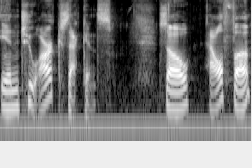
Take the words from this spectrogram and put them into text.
into arc seconds. So alpha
